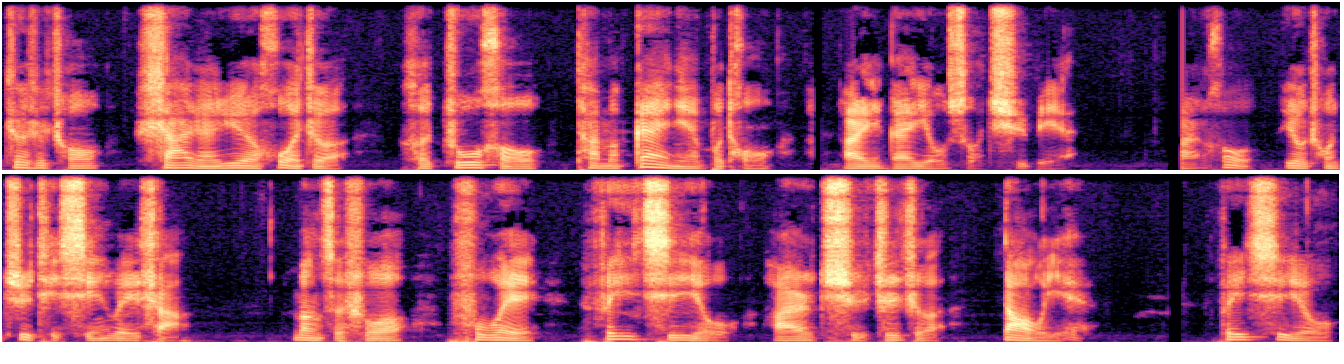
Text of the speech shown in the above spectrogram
这是从杀人越货者和诸侯他们概念不同而应该有所区别。而后又从具体行为上，孟子说：“夫谓非其有而取之者，道也。”非其有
